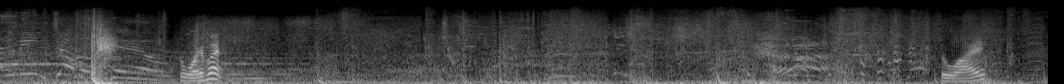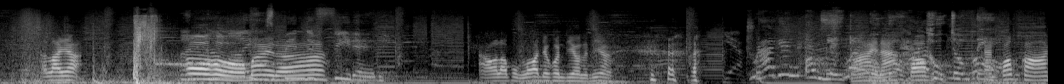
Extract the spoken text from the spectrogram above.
Enemy สวยเพื่อน สวย อะไรอะ An Oh, ally my has been God. defeated. เอาละผมรอดอยู่คนเดียวเลยเนี่ย Dragon ป้อมเลนไม่นะของป้อเรามถูกโจมตีการป้อมก่อน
